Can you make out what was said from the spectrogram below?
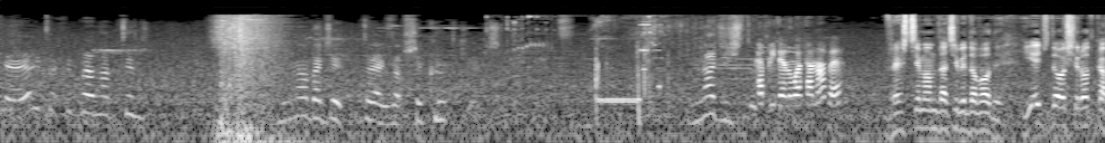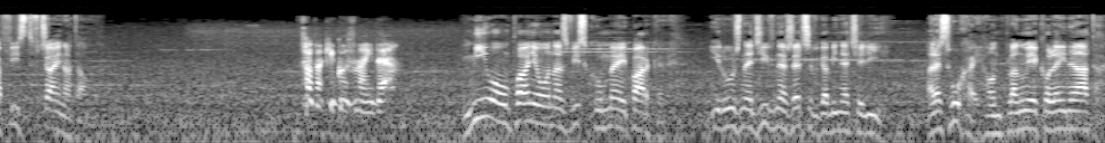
Okej, to chyba na tym... No, będzie to jak zawsze krótki odcinek. więc Na dziś to... Kapitan Watanabe? Wreszcie mam dla ciebie dowody. Jedź do ośrodka Fist w Chinatown. Co takiego znajdę? Miłą panią o nazwisku May Parker. I różne dziwne rzeczy w gabinecie Lee. Ale słuchaj, on planuje kolejny atak.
